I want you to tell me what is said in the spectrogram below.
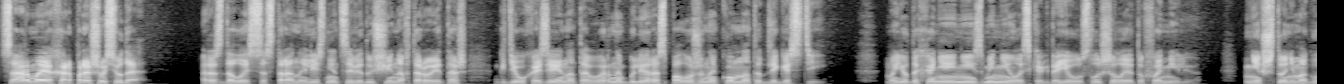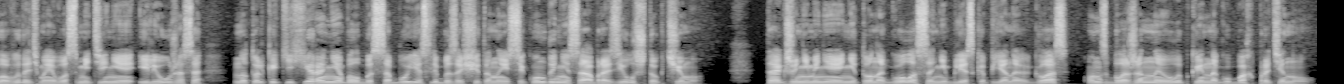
«Цар Мехар, прошу сюда!» Раздалось со стороны лестницы, ведущей на второй этаж, где у хозяина таверны были расположены комнаты для гостей. Мое дыхание не изменилось, когда я услышала эту фамилию. Ничто не могло выдать моего смятения или ужаса, но только Кихера не был бы собой, если бы за считанные секунды не сообразил, что к чему. Также, не меняя ни тона голоса, ни блеска пьяных глаз, он с блаженной улыбкой на губах протянул.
